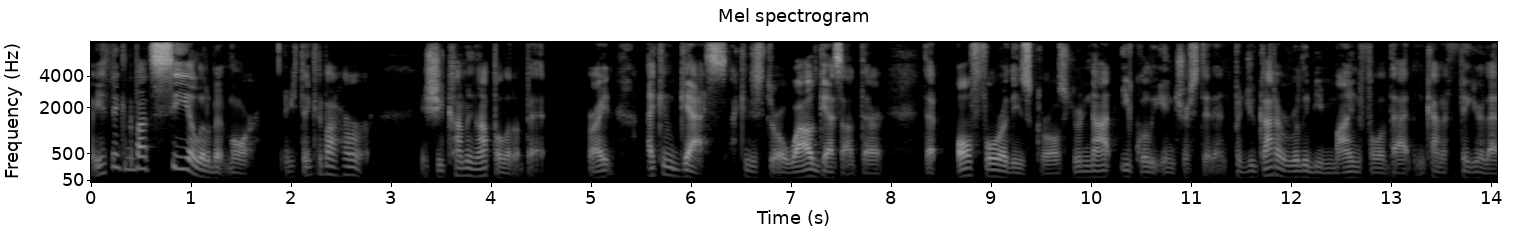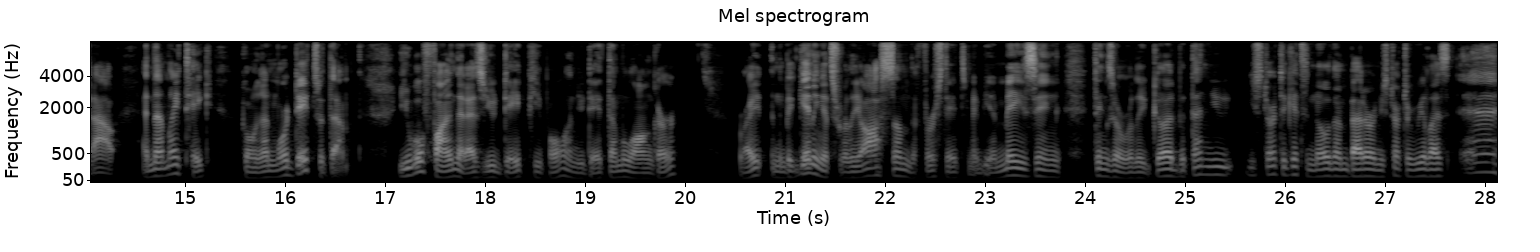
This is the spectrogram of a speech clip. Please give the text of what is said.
Are you thinking about C a little bit more? Are you thinking about her? Is she coming up a little bit? Right? I can guess. I can just throw a wild guess out there that all four of these girls you're not equally interested in, but you got to really be mindful of that and kind of figure that out. And that might take going on more dates with them. You will find that as you date people and you date them longer, right? In the beginning, it's really awesome. The first dates may be amazing. Things are really good. But then you, you start to get to know them better and you start to realize, eh,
